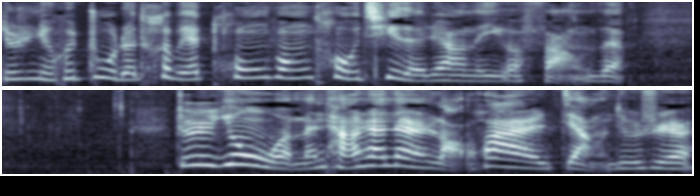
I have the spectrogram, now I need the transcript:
就是你会住着特别通风透气的这样的一个房子。就是用我们唐山那儿老话讲，就是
